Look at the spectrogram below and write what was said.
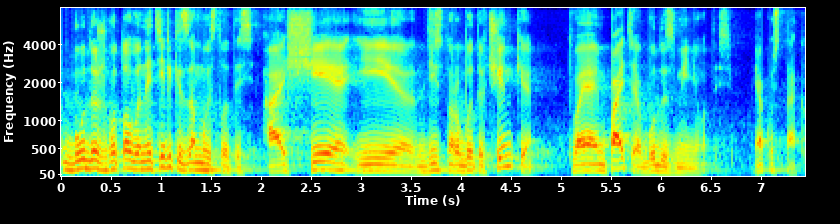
будеш готовий не тільки замислитись, а ще і дійсно робити вчинки, твоя емпатія буде змінюватись. Якось так.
